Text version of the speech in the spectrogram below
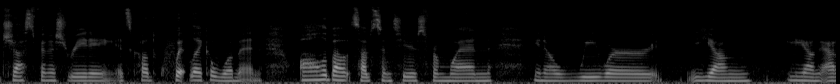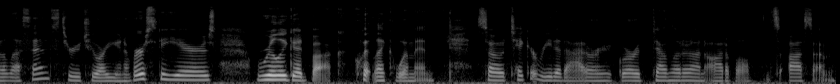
just finished reading. It's called Quit Like a Woman, all about substance use from when, you know, we were young young adolescents through to our university years. Really good book, Quit Like a Woman. So take a read of that or, or download it on Audible. It's awesome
